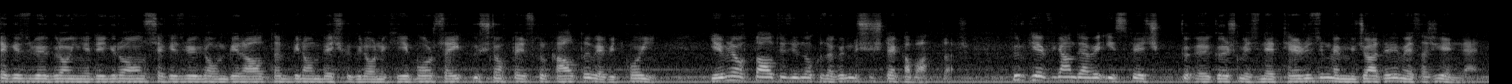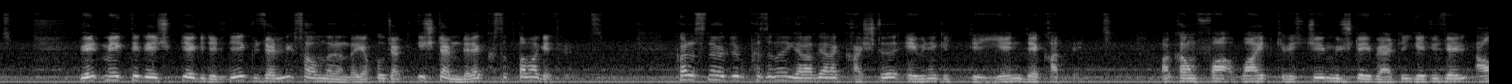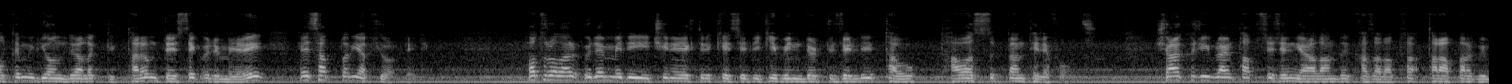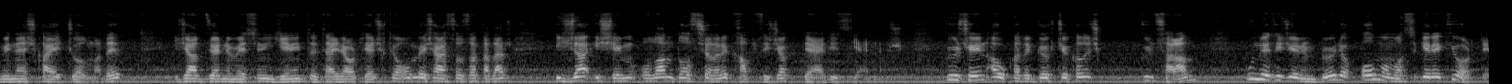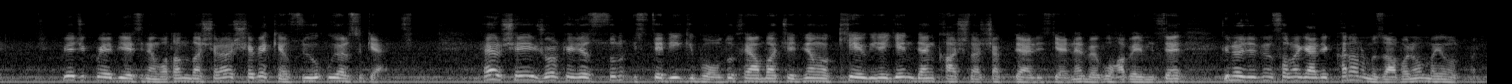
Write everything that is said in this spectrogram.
18,17, Euro 18,11, altın 1015,12, borsayı 3.146 ve Bitcoin 20.629'a gün düşüşle kapattılar. Türkiye, Finlandiya ve İsveç e, görüşmesinde terörizmle mücadele mesajı yenilendi. Yönetmelikte değişikliğe gidildi, güzellik salonlarında yapılacak işlemlere kısıtlama getirildi. Karısını öldürüp kızını yaralayarak kaçtı, evine gitti, yeğeni de katletti. Bakan Fa Vahit Kirişçi müjdeyi verdi. 756 milyon liralık tarım destek ödemeleri hesapları yatıyor dedi. Faturalar ödenmediği için elektrik kesildi. 2450 tavuk havasızlıktan telef oldu. Şarkıcı İbrahim Tatlıses'in yaralandığı kazada ta- taraflar birbirinden şikayetçi olmadı. İcra düzenlemesinin yeni detayları ortaya çıktı. 15 Ağustos'a kadar icra işlemi olan dosyaları kapsayacak değerli izleyenler. Gülçen'in avukatı Gökçe Kılıç Gülsaran bu neticenin böyle olmaması gerekiyor dedi. Bilecik Belediyesi'ne vatandaşlara şebeke suyu uyarısı geldi. Her şey Jorge Jesus'un istediği gibi oldu. Fenerbahçe Dinamo Kiev ile yeniden karşılaşacak değerli izleyenler ve bu haberimizde gün özetinin sonuna geldik. Kanalımıza abone olmayı unutmayın.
